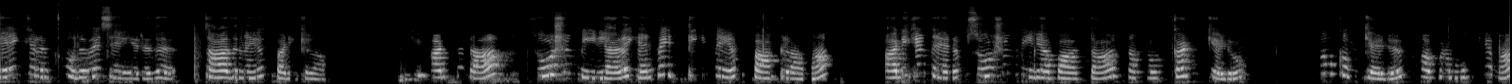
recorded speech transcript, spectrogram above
ஜெயிக்கிறதுக்கு உதவி செய்கிறது. சாதனையும் படிக்கலாம். அடுத்ததா சோஷியல் மீடியால என்ன தீமையும் பார்க்கலாமா? அதிக நேரம் சோஷியல் மீடியா பார்த்தா நம்மளோட கண் கெடும் தூக்கம் கெடும். அப்புறம் முக்கியமா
